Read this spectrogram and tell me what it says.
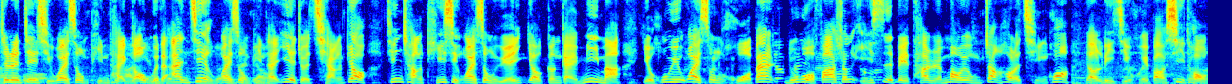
针对这起外送平台搞鬼的案件，外送平台业者强调，经常提醒外送员要更改密码，也呼吁外送的伙伴，如果发生疑似被他人冒用账号的情况，要立即回报系统，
